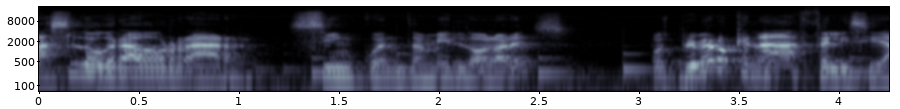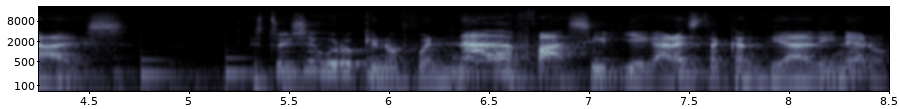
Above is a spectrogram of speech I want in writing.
¿Has logrado ahorrar 50 mil dólares? Pues primero que nada, felicidades. Estoy seguro que no fue nada fácil llegar a esta cantidad de dinero.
